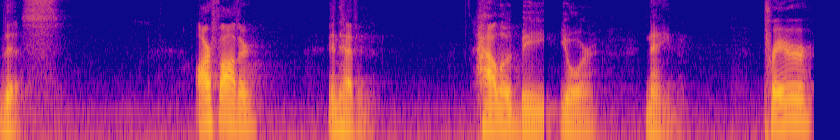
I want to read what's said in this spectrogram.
this Our Father in heaven, hallowed be your name. Prayer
